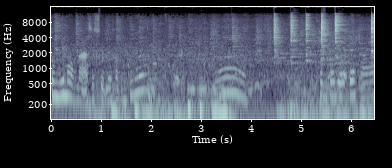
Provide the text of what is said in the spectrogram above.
ตรงนี้หมอกหนาสุดๆเลยค่ะเพื่อนคนก็เยอะด้วยค่ะ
